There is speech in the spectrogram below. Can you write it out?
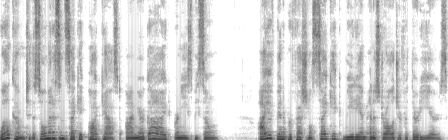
Welcome to the Soul Medicine Psychic Podcast. I'm your guide, Bernice Besson. I have been a professional psychic, medium, and astrologer for 30 years,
